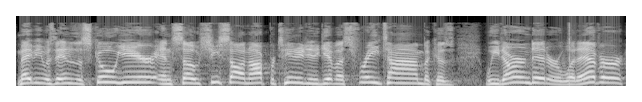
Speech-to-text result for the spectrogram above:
maybe it was the end of the school year and so she saw an opportunity to give us free time because we'd earned it or whatever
